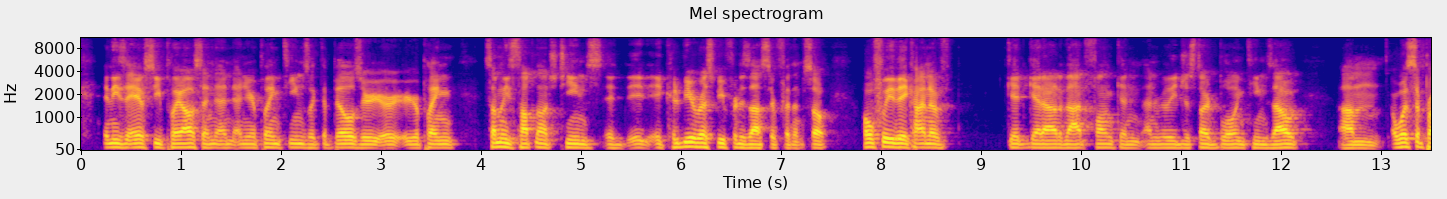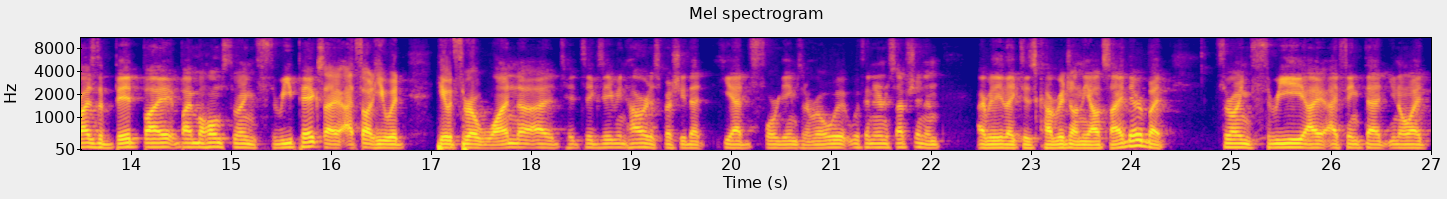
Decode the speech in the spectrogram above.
in these AFC playoffs and and, and you're playing teams like the Bills or, or you're playing some of these top notch teams, it, it, it, could be a recipe for disaster for them. So hopefully they kind of get get out of that funk and, and really just start blowing teams out. Um, I was surprised a bit by by Mahomes throwing three picks. I, I thought he would he would throw one uh, to, to Xavier Howard, especially that he had four games in a row with, with an interception and I really liked his coverage on the outside there, but throwing three, I, I think that you know what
